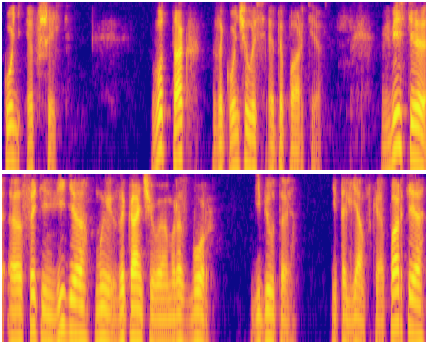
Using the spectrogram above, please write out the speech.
конь f6. Вот так закончилась эта партия. Вместе э, с этим видео мы заканчиваем разбор дебюта «Итальянская партия».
